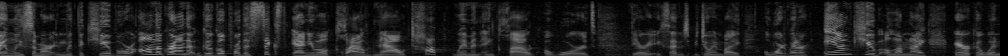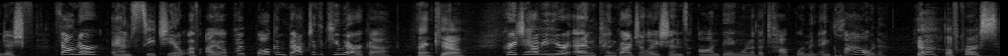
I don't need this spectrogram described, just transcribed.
I'm Lisa Martin with theCUBE. We're on the ground at Google for the sixth annual Cloud Now Top Women in Cloud Awards. Very excited to be joined by award winner and CUBE alumni, Erica Windisch, founder and CTO of IOPipe. Welcome back to theCUBE, Erica. Thank you. Great to have you here and congratulations on being one of the top women in cloud. Yeah, of course.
